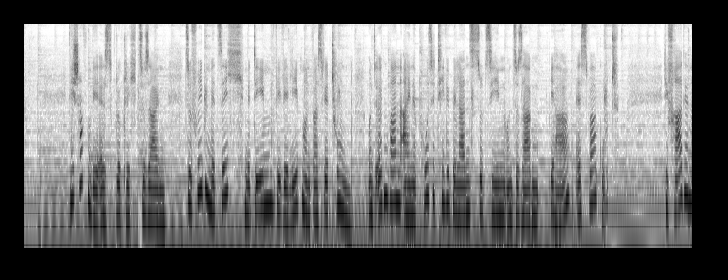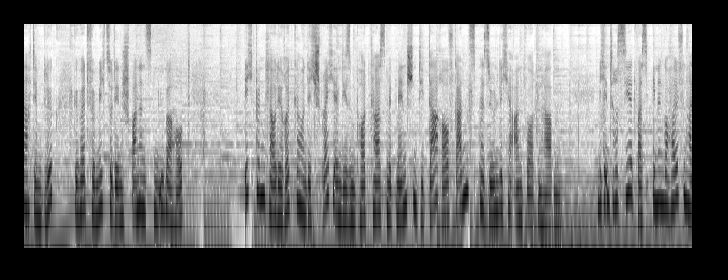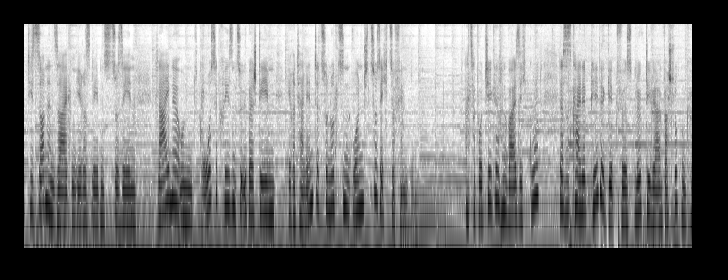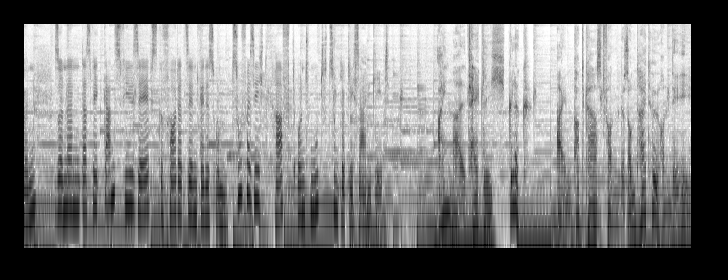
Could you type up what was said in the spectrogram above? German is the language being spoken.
Wie schaffen wir es, glücklich zu sein? Zufrieden mit sich, mit dem, wie wir leben und was wir tun. Und irgendwann eine positive Bilanz zu ziehen und zu sagen, ja, es war gut. Die Frage nach dem Glück gehört für mich zu den spannendsten überhaupt. Ich bin Claudia Röttger und ich spreche in diesem Podcast mit Menschen, die darauf ganz persönliche Antworten haben. Mich interessiert, was Ihnen geholfen hat, die Sonnenseiten Ihres Lebens zu sehen, kleine und große Krisen zu überstehen, Ihre Talente zu nutzen und zu sich zu finden. Als Apothekerin weiß ich gut, dass es keine Pille gibt fürs Glück, die wir einfach schlucken können, sondern dass wir ganz viel selbst gefordert sind, wenn es um Zuversicht, Kraft und Mut zum Glücklichsein geht. Einmal täglich Glück. Ein Podcast von gesundheithören.de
